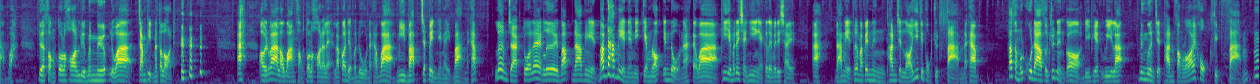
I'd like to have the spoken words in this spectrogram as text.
3วะ เหลือ 2 ตัวละครหรือมันเนิร์ฟหรือว่าจำผิดมาตลอด อะ เอาเป็นว่าเราวาง 2 ตัวละครนั่นแหละ แล้วก็เดี๋ยวมาดูนะครับว่ามีบัฟจะเป็นยังไงบ้างนะครับ เริ่มจากตัวแรกเลยบัฟดาเมจ บัฟดาเมจเนี่ยมีเกมร็อกเอนโดนะ แต่ว่าพี่ยังไม่ได้ใช้นี่ไง ก็เลยไม่ได้ใช้ อะ ดาเมจเพิ่มมาเป็น 1,726.3 นะครับ ถ้าสมมติคูดาวน์0.1 ก็ DPS วีละ 17,263 อื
